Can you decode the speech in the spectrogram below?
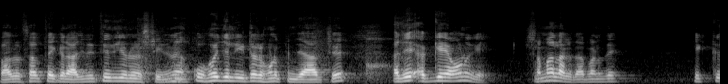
ਬਾਦਲ ਸਾਹਿਬ ਤਾਂ ਇੱਕ ਰਾਜਨੀਤੀ ਦੀ ਯੂਨੀਵਰਸਿਟੀ ਨੇ ਨਾ ਉਹੋ ਜਿਹੇ ਲੀਡਰ ਹੁਣ ਪੰਜਾਬ 'ਚ ਅਜੇ ਅੱਗੇ ਆਉਣਗੇ। ਸਮਾਂ ਲੱਗਦਾ ਬਣਦੇ। ਇੱਕ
